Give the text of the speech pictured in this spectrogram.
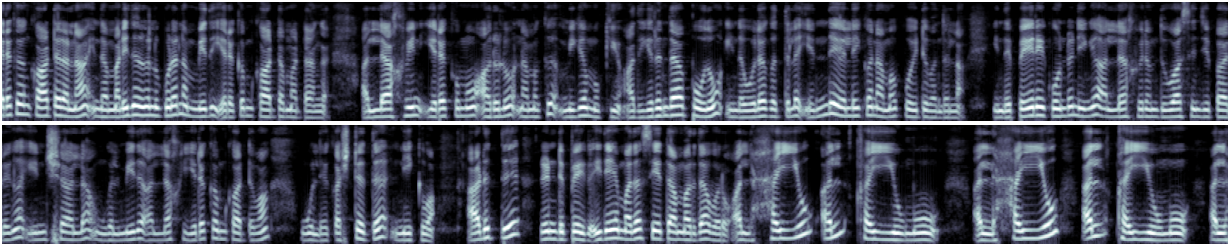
இறக்கம் காட்டலைன்னா இந்த மனிதர்கள் கூட நம்ம மீது இறக்கம் காட்ட மாட்டாங்க. அல்லாஹ்வின் இறக்கமோ அருளும் நமக்கு மிக முக்கியம். அது இருந்தால் போதும் இந்த உலகத்தில் எந்த எல்லைக்கும் நம்ம போயிட்டு வந்துடலாம். இந்த பெயரை பேரை கொண்டு நீங்கள் அல்லாஹ்விடம் துவா செஞ்சு பாருங்கள் இன்ஷா அல்லாஹ் உங்கள் மீது அல்லாஹ் இரக்கம் காட்டுவான் உங்களுடைய கஷ்டத்தை நீக்குவான். அடுத்து ரெண்டு பேர் இதே மாதிரி சேர்த்தா மாதிரி தான் வரும். அல் ஹையு அல் கையுமு. அல் ஹையு அல் கையுமு. அல்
